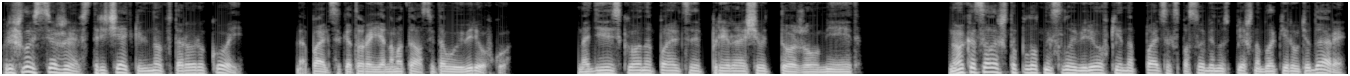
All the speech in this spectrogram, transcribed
Пришлось все же встречать клинок второй рукой, на пальце которой я намотал световую веревку. Надеюсь, Ко на пальцы приращивать тоже умеет. Но оказалось, что плотный слой веревки на пальцах способен успешно блокировать удары,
